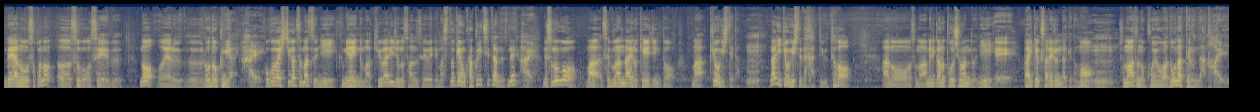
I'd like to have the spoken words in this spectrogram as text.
であのそこのそごう・西武のいわゆる労働組合、はい、ここが7月末に組合員のまあ9割以上の賛成を得て、まあ、スト権を確立してたんですね、はい、でその後、まあ、セブンアイの経営陣と、まあ、協議してた、うん、何協議してたかっていうと、あのそのアメリカの投資ファンドに売却されるんだけども、えーうん、その後の雇用はどうなってるんだと。はい。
